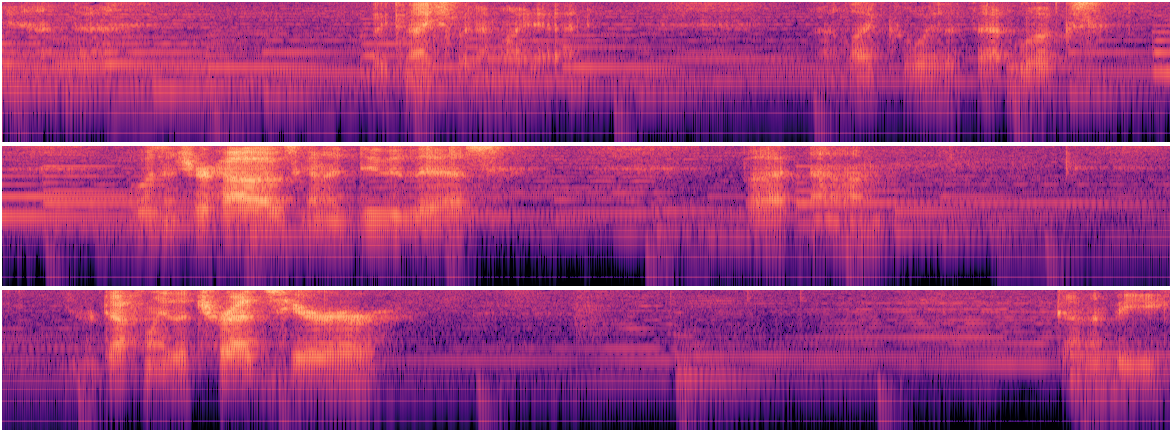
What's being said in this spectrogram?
And uh, quite nicely, I might add. I like the way that that looks. I wasn't sure how I was going to do this, but um, you know, definitely the treads here are going to be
